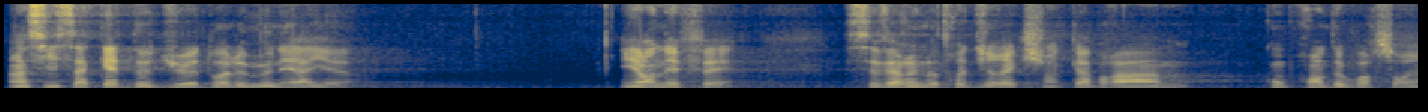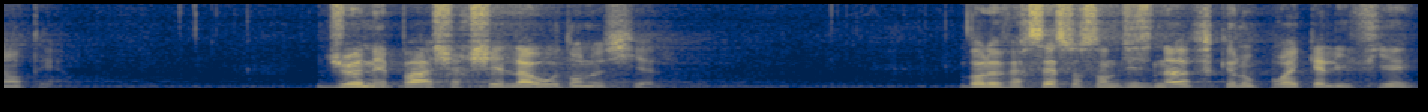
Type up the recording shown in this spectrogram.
Ainsi, sa quête de Dieu doit le mener ailleurs. Et en effet, c'est vers une autre direction qu'Abraham comprend devoir s'orienter. Dieu n'est pas à chercher là-haut dans le ciel. Dans le verset 79, que l'on pourrait qualifier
